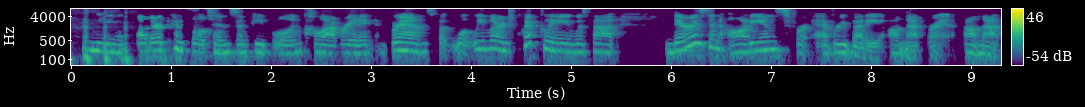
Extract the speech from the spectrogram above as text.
meeting with other consultants and people and collaborating and brands. But what we learned quickly was that there is an audience for everybody on that brand, on that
